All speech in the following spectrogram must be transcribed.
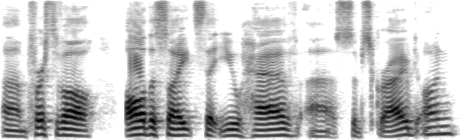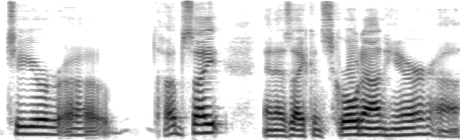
um, first of all, all the sites that you have uh, subscribed on to your uh, hub site. And as I can scroll down here, uh,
